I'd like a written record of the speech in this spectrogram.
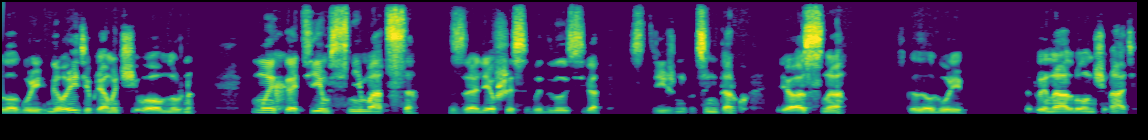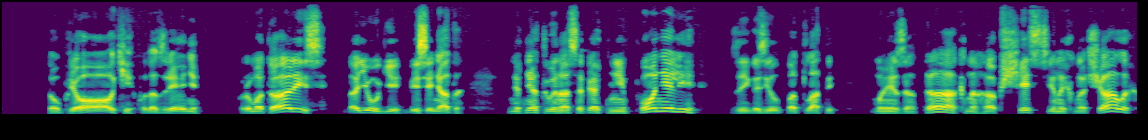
сказал Гурий. — Говорите прямо, чего вам нужно. — Мы хотим сниматься, — залевшись, выдавил из себя стрижный под санитарку. — Ясно, — сказал Гурий. — Это и надо было начинать. То упреки, подозрения. Промотались на юге, бесенята. Нет-нет, вы нас опять не поняли, — заигазил потлатый. Мы за так на общественных началах,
